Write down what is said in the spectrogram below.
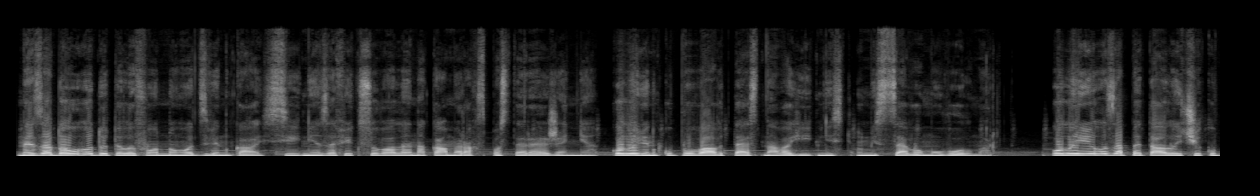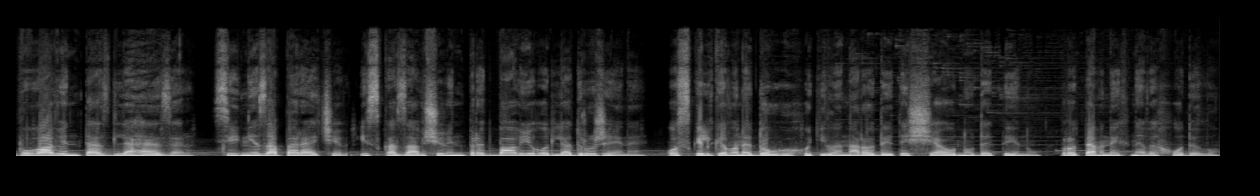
Незадовго до телефонного дзвінка Сідні зафіксували на камерах спостереження, коли він купував тест на вагітність у місцевому Walmart. Коли його запитали, чи купував він тест для Гезер, Сідні заперечив і сказав, що він придбав його для дружини, оскільки вони довго хотіли народити ще одну дитину, проте в них не виходило.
